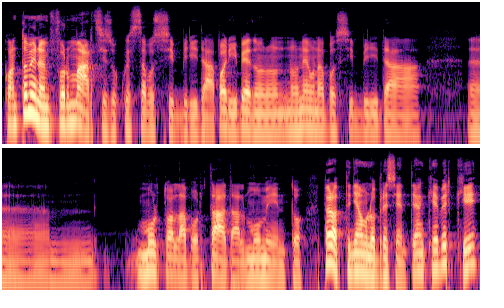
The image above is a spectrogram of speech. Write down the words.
quantomeno a informarsi su questa possibilità. Poi ripeto, non, non è una possibilità ehm, molto alla portata al momento, però teniamolo presente anche perché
